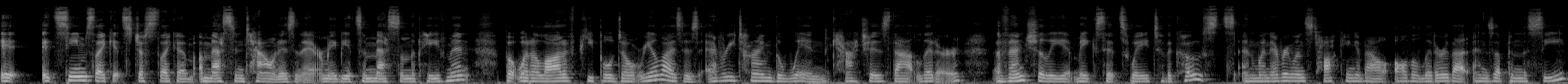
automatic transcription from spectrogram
it it seems like it's just like a, a, mess in town, isn't it? Or maybe it's a mess on the pavement. But what a lot of people don't realize is every time the wind catches that litter, eventually it makes its way to the coasts. And when everyone's talking about all the litter that ends up in the sea,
